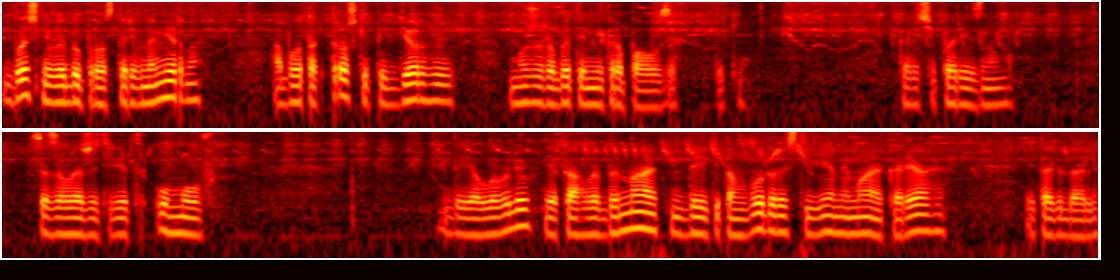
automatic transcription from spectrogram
Блешню веду просто рівномірно. Або так трошки піддергую. Можу робити мікропаузи такі. Коротше, по-різному. Все залежить від умов, де я ловлю, яка глибина, деякі там водорості є, немає коряги і так далі.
